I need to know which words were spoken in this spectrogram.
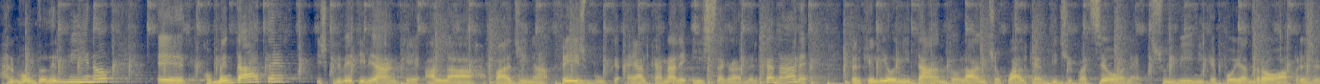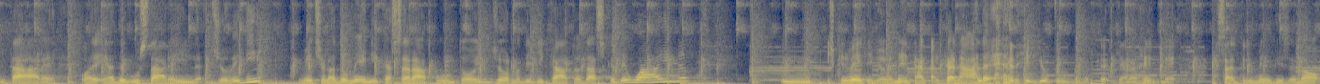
al mondo del vino, e commentate, iscrivetevi anche alla pagina Facebook e al canale Instagram del canale perché lì ogni tanto lancio qualche anticipazione sui vini che poi andrò a presentare e a degustare il giovedì, invece la domenica sarà appunto il giorno dedicato ad Ask the Wine. Mm, iscrivetevi ovviamente anche al canale di YouTube perché chiaramente altrimenti se no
